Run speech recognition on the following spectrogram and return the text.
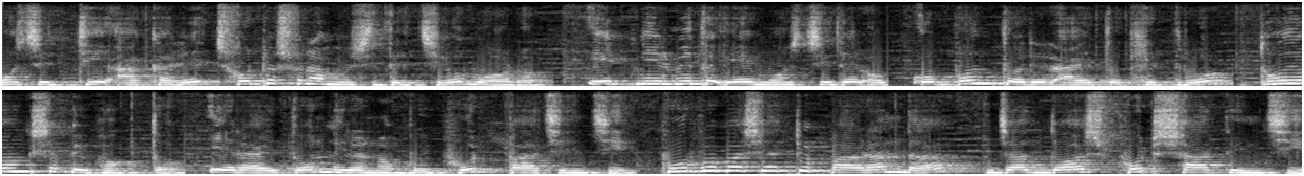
মসজিদটি আকারে ছোট সোনা মসজিদের চেয়েও বড়। ইট নির্মিত এই মসজিদের অভ্যন্তরের আয়তক্ষেত্র দুই অংশে বিভক্ত। এর আয়তন নিরানব্বই ফুট পাঁচ ইঞ্চি। পূর্ব পাশে একটি বারান্দা যা দশ ফুট সাত ইঞ্চি।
